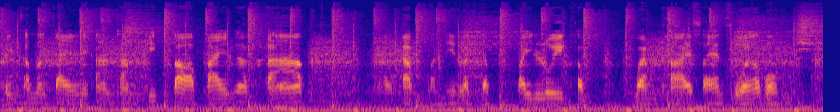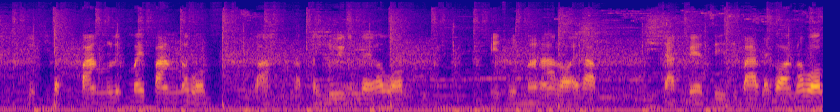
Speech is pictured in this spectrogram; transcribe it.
เป็นกำลังใจในการทำคลิปต่อไปนะครับ นะครับ วันนี้เราจะไปลุยกับวันพายแสนสวยครับผมเดี๋ยวจะปังหรือไม่ปังครับผมไปเราไปลุยกันเลยครับผมมีทุนมา 500 ครับ จัดเบส40บาทไปก่อนครับผม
